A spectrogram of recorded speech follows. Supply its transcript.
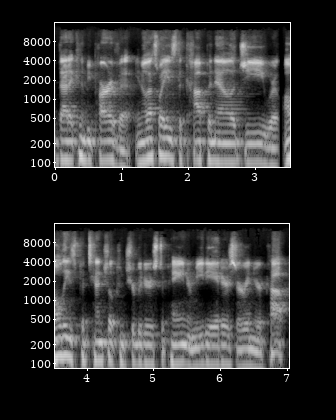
that it can be part of it. You know, that's why I use the cup analogy where all these potential contributors to pain or mediators are in your cup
